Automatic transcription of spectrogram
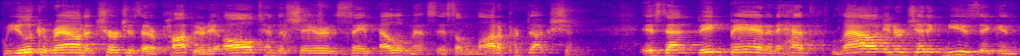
When you look around at churches that are popular, they all tend to share the same elements. It's a lot of production. It's that big band, and they have loud, energetic music, and,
